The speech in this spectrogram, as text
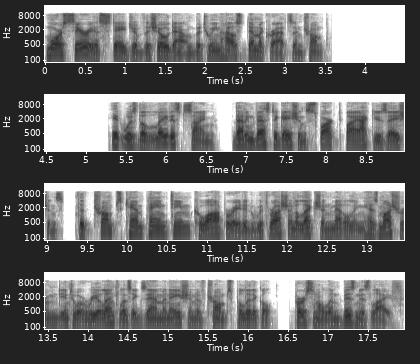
more serious stage of the showdown between House Democrats and Trump. It was the latest sign that investigations sparked by accusations that Trump's campaign team cooperated with Russian election meddling has mushroomed into a relentless examination of Trump's political, personal and business life.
